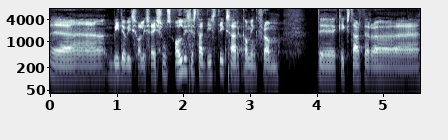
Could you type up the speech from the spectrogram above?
uh, video visualizations. All these statistics are coming from the Kickstarter uh,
